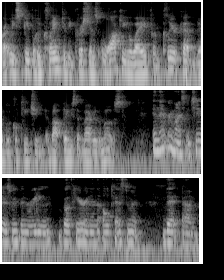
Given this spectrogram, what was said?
or at least people who claim to be Christians, walking away from clear cut biblical teaching about things that matter the most. And that reminds me, too, as we've been reading both here and in the Old Testament, that um,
